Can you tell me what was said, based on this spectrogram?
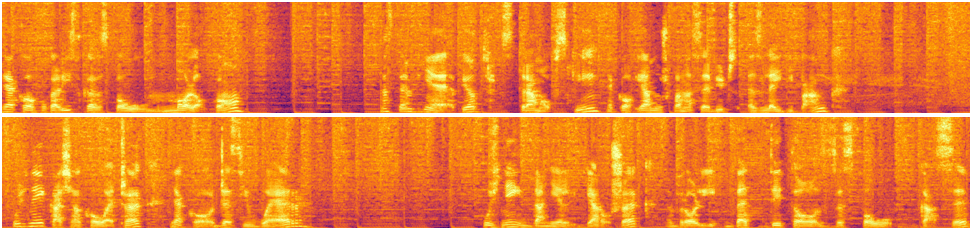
jako wokalistka zespołu Moloko, Następnie Piotr Stramowski jako Janusz Panasewicz z Lady Punk. Później Kasia Kołeczek jako Jessie Ware. Później Daniel Jaroszek w roli Beth Ditto z zespołu Gossip.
